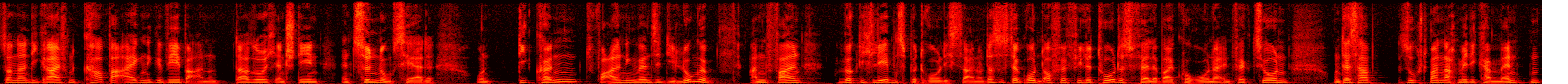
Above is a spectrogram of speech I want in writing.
sondern die greifen körpereigene Gewebe an und dadurch entstehen Entzündungsherde. Und die können, vor allen Dingen, wenn sie die Lunge anfallen, wirklich lebensbedrohlich sein. Und das ist der Grund auch für viele Todesfälle bei Corona-Infektionen. Und deshalb sucht man nach Medikamenten,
